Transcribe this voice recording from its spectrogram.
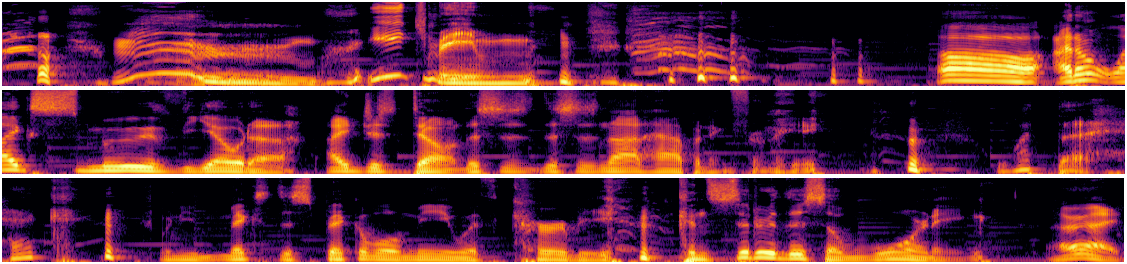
Mmm, eat me. oh, I don't like smooth Yoda. I just don't. This is this is not happening for me. what the heck? when you mix Despicable Me with Kirby, consider this a warning. All right.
